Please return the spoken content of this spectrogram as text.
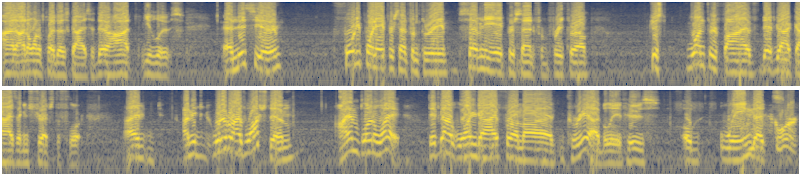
I, I don't want to play those guys. If they're hot, you lose. And this year, 40.8% from three, 78% from free throw. Just one through five, they've got guys that can stretch the floor. I I mean, whenever I've watched them, I am blown away. They've got one guy from uh, Korea, I believe, who's a wing that score.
